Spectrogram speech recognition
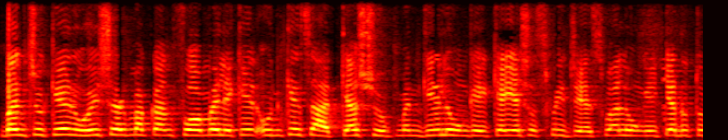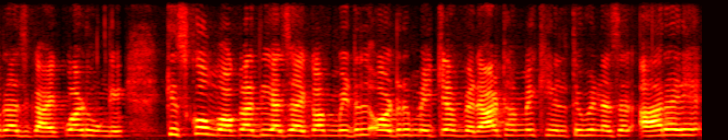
बन चुके हैं। रोहित शर्मा कंफर्म है लेकिन उनके साथ क्या शुभमन गिल होंगे क्या यशस्वी जायसवाल होंगे क्या ऋतुराज गायकवाड़ होंगे किसको मौका दिया जाएगा? मिडिल ऑर्डर में क्या विराट हमें खेलते हुए नज़र आ रहे हैं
